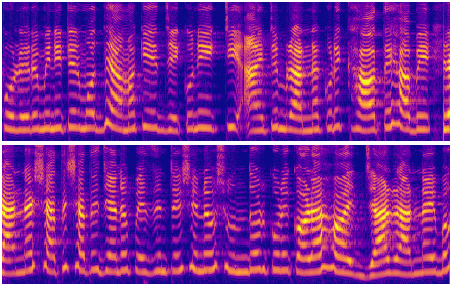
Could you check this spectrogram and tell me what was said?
পনেরো মিনিটের মধ্যে আমাকে যে কোনো একটি আইটেম রান্না করে খাওয়াতে হবে। রান্নার সাথে সাথে যেন প্রেজেন্টেশনও সুন্দর করে করা হয়। যার রান্না এবং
